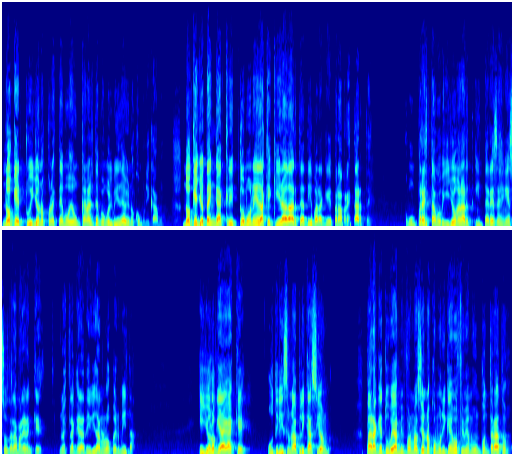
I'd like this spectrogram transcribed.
No que tú y yo nos conectemos en un canal, te pongo el video y nos comunicamos. No que yo tenga criptomonedas que quiera darte a ti para, que, para prestarte, como un préstamo, y yo ganar intereses en eso de la manera en que nuestra creatividad nos lo permita. Y yo lo que haga es que utilice una aplicación para que tú veas mi información, nos comuniquemos, firmemos un contrato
